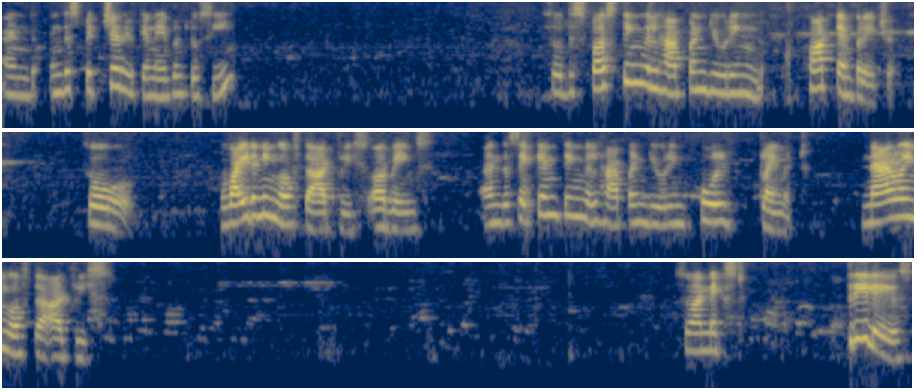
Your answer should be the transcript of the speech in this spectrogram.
And in this picture, you can able to see so this first thing will happen during hot temperature. So widening of the arteries or veins. And the second thing will happen during cold climate, narrowing of the arteries. So and next, three layers.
